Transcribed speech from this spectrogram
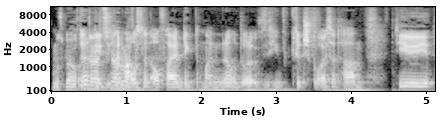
muss man auch ja, die sich halt im Ausland aufhalten, denkt doch mal, ne, und oder sich kritisch geäußert haben. Die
